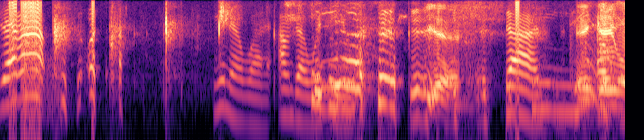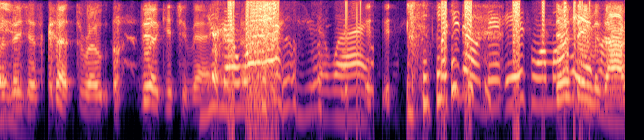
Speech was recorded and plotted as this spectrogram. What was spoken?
Shut up. you know what? I'm done with you. Yeah. Done. And gay ones they just cutthroat. They'll get you back. You know what? You know what? But you know there is one more Their name is I'll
